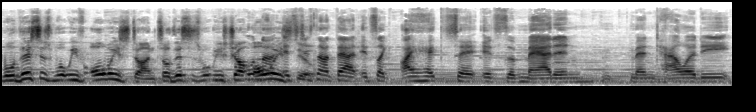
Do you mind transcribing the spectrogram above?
well, this is what we've always done, so this is what we shall Well, not- always it's do. It's just not that. It's like I hate to say it, it's the Madden mentality.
